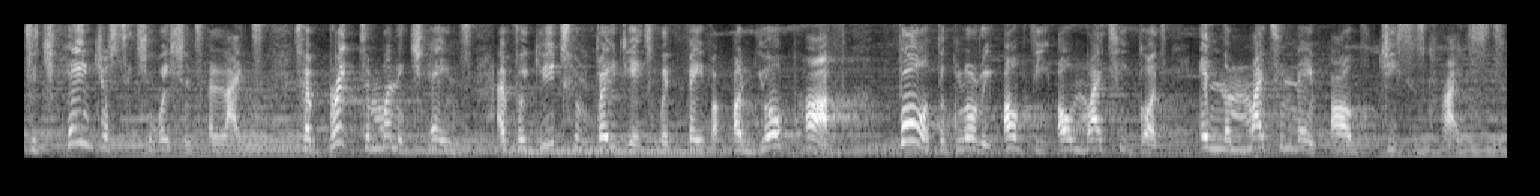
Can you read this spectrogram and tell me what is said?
to change your situation to light, to break demonic chains, and for you to radiate with favor on your path for the glory of the Almighty God in the mighty name of Jesus Christ.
